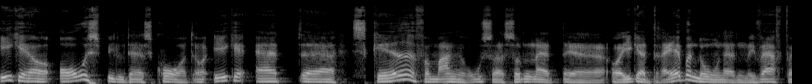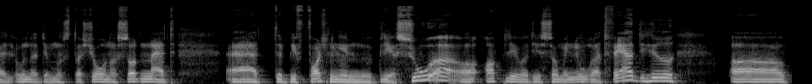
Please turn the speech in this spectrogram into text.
ikke at overspille deres kort, og ikke at uh, skade for mange russere, sådan at, uh, og ikke at dræbe nogen af dem, i hvert fald under demonstrationer, sådan at at befolkningen bliver sur og oplever det som en uretfærdighed, og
